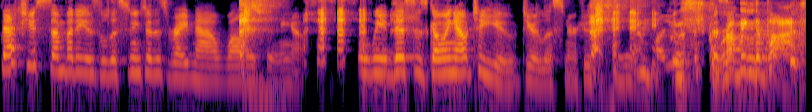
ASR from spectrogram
bet you somebody is listening to this right now while they're cleaning up. we, this is going out to you, dear listener, who's scrubbing the pot.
